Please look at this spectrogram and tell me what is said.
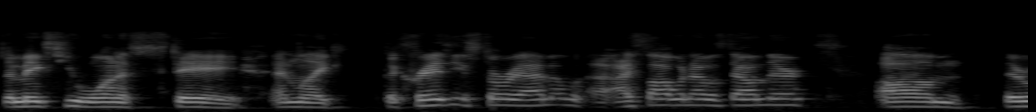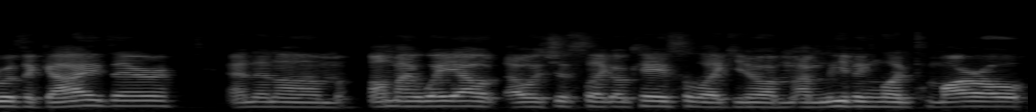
that makes you want to stay. And like the craziest story I I saw when I was down there, um, there was a guy there, and then um on my way out, I was just like, okay, so like you know I'm, I'm leaving like tomorrow.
